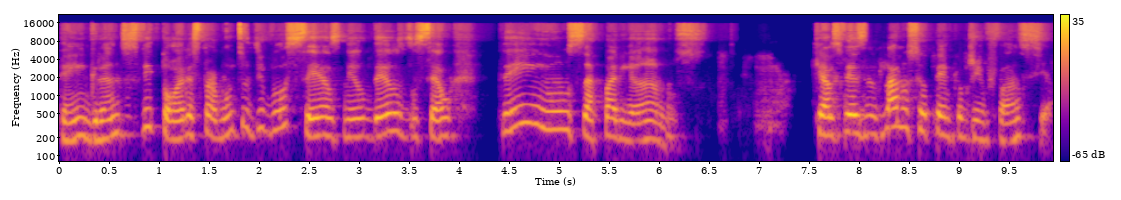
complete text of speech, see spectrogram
Tem grandes vitórias para muitos de vocês, meu Deus do céu. Tem uns aquarianos que, às vezes, lá no seu tempo de infância,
